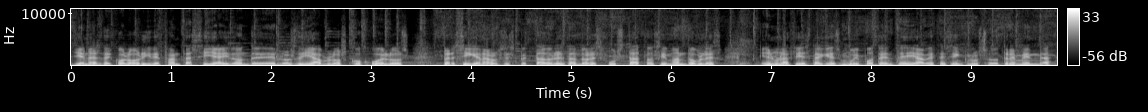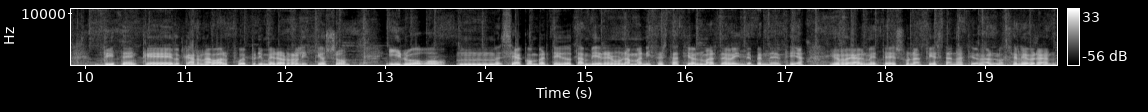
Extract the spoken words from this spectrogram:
llenas de color y de fantasía, y donde los diablos cojuelos persiguen a los espectadores dándoles fustazos y mandobles en una fiesta que es muy potente y a veces incluso tremenda. Dicen que el carnaval fue primero religioso y luego mm, se ha convertido también en una manifestación más de la independencia. Y realmente es una fiesta nacional. Lo celebran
